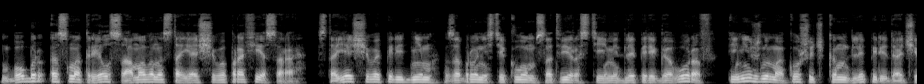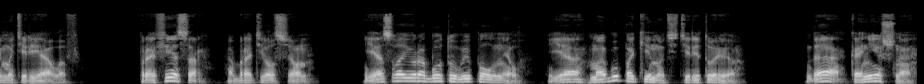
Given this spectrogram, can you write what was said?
Бобр осмотрел самого настоящего профессора, стоящего перед ним за бронестеклом с отверстиями для переговоров и нижним окошечком для передачи материалов. «Профессор», — обратился он, «Я свою работу выполнил. Я могу покинуть территорию?» «Да, конечно».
